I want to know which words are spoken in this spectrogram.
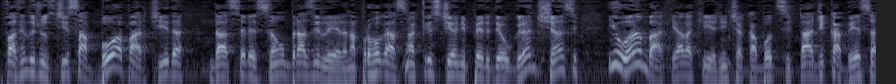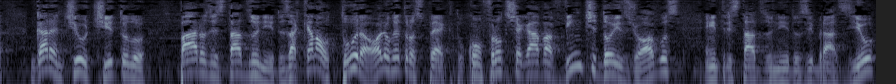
fazendo justiça à boa partida da seleção brasileira. Na prorrogação, a Cristiane perdeu grande chance e o Amba, aquela que a gente acabou de citar de cabeça, garantiu o título para os Estados Unidos. Aquela altura, olha o retrospecto, o confronto chegava a 22 jogos entre Estados Unidos e Brasil,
